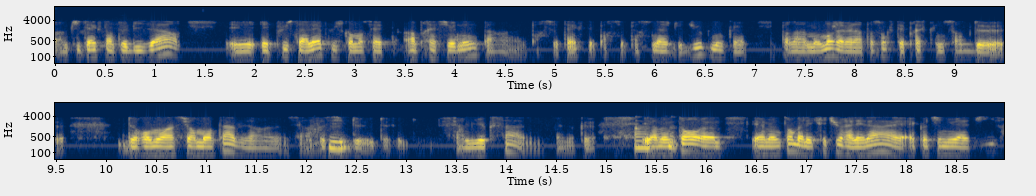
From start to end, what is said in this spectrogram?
un petit texte un peu bizarre, et, et, plus ça allait, plus je commençais à être impressionné par, par ce texte et par ce personnage de Duke. Donc euh, pendant un moment, j'avais l'impression que c'était presque une sorte de, de roman insurmontable. C'est impossible mm. de, de, faire mieux que ça. Donc, euh, ah, et en même temps, euh, et en même temps, bah, l'écriture, elle est là, elle, continue à vivre,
